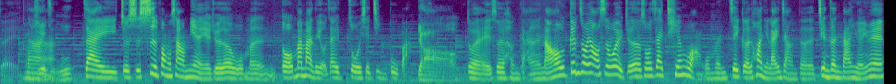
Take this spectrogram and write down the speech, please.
对，感谢主。在就是侍奉上面，也觉得我们都慢慢的有在做一些进步吧。有，对，所以很感恩。然后更重要的是，我也觉得说，在天网我们这个换你来讲的见证单元，因为。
